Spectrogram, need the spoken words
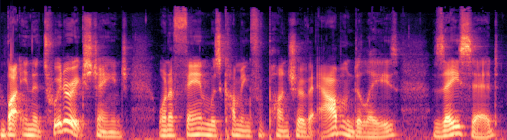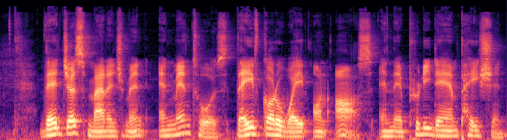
But in a Twitter exchange, when a fan was coming for Punch over album delays, Zay said, they're just management and mentors. They've got to wait on us, and they're pretty damn patient.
